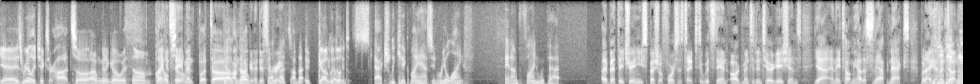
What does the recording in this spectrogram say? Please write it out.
Yeah, Israeli chicks are hot, so I'm going to go with um. I Blanket hope so. statement, but uh, Gal I'm not going to disagree. I'm not. I'm not uh, Gal Gal Gadot Gadot. can actually kick my ass in real life, and I'm fine with that. I bet they train you special forces types to withstand augmented interrogations. Yeah, and they taught me how to snap necks, but I haven't done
